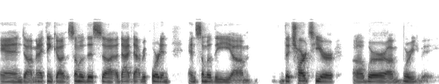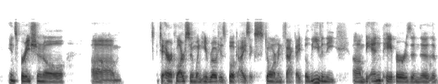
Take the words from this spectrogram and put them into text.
And um, and I think uh, some of this uh, that that report and and some of the um, the charts here uh, were um, were inspirational um, to Erik Larson when he wrote his book Isaac Storm. In fact, I believe in the um, the end papers and the,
